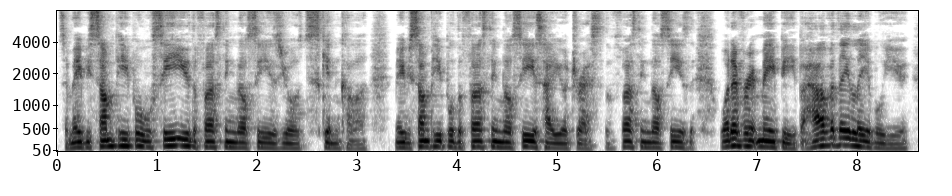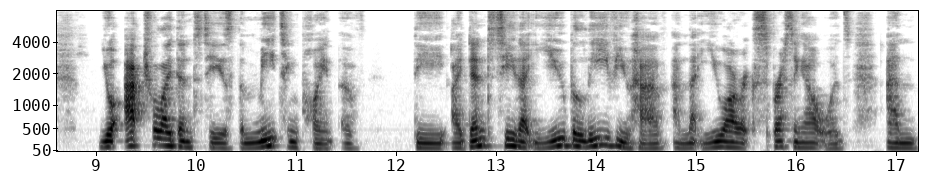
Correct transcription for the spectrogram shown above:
So maybe some people will see you, the first thing they'll see is your skin color. Maybe some people, the first thing they'll see is how you're dressed. The first thing they'll see is whatever it may be. But however they label you, your actual identity is the meeting point of the identity that you believe you have and that you are expressing outwards and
